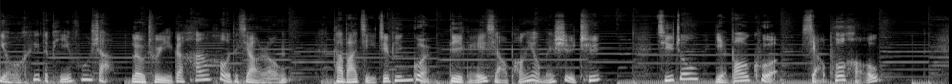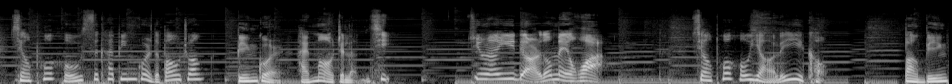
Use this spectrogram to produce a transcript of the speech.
黝黑的皮肤上露出一个憨厚的笑容，他把几只冰棍儿递给小朋友们试吃，其中也包括小泼猴。小泼猴撕开冰棍的包装。冰棍儿还冒着冷气，竟然一点都没化。小泼猴咬了一口，棒冰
